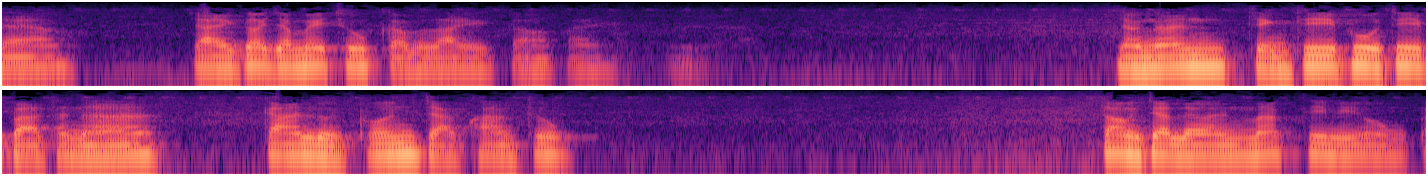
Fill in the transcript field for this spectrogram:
แล้ว ใจก็จะไม่ทุกข์กับอะไรต่อไป ดังนั้นสิ่งที่ผู้ที่ปรารถนาการหลุดพ้นจากความทุกข์ต้องเจริญมรรคที่มีองค์แป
